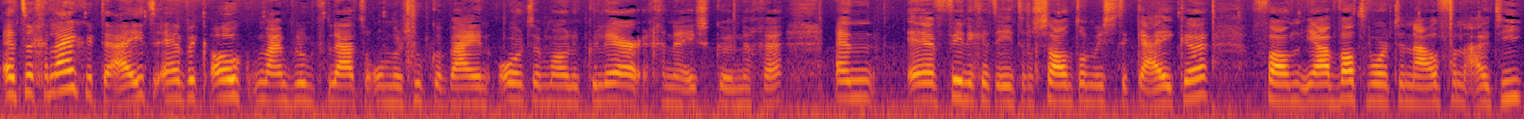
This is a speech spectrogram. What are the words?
En tegelijkertijd heb ik ook mijn bloed laten onderzoeken bij een ortomoleculair geneeskundige. En vind ik het interessant om eens te kijken van ja, wat wordt er nou vanuit die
